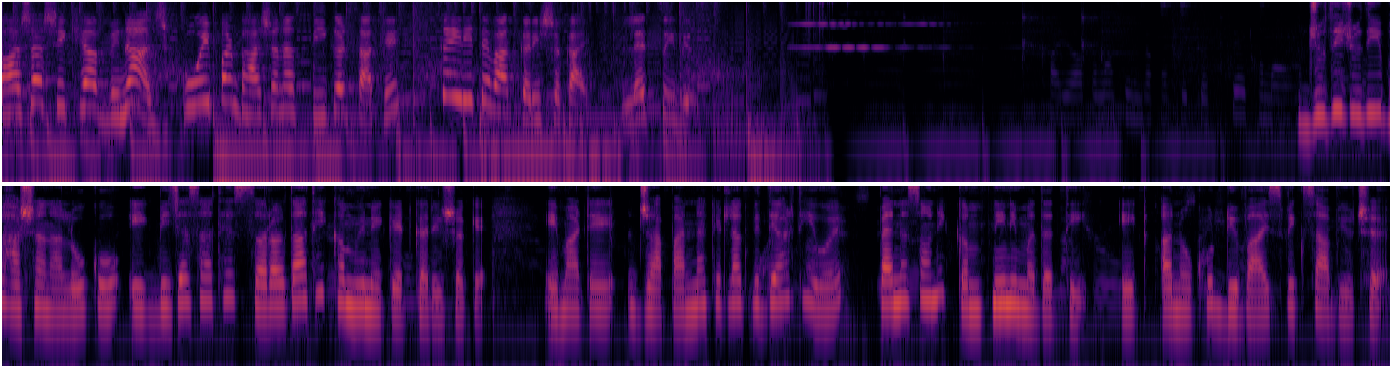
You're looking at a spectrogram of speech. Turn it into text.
ભાષા શીખ્યા વિના જ કોઈ પણ ભાષાના સ્પીકર સાથે કઈ રીતે વાત કરી શકાય? લેટ્સ સી ધીસ જુદી જુદી ભાષાના લોકો એકબીજા સાથે સરળતાથી કમ્યુનિકેટ કરી શકે. એ માટે જાપાનના કેટલાક વિદ્યાર્થીઓએ પેનાસોનિક કંપનીની મદદથી એક અનોખું ડિવાઇસ વિકસાવ્યું છે.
